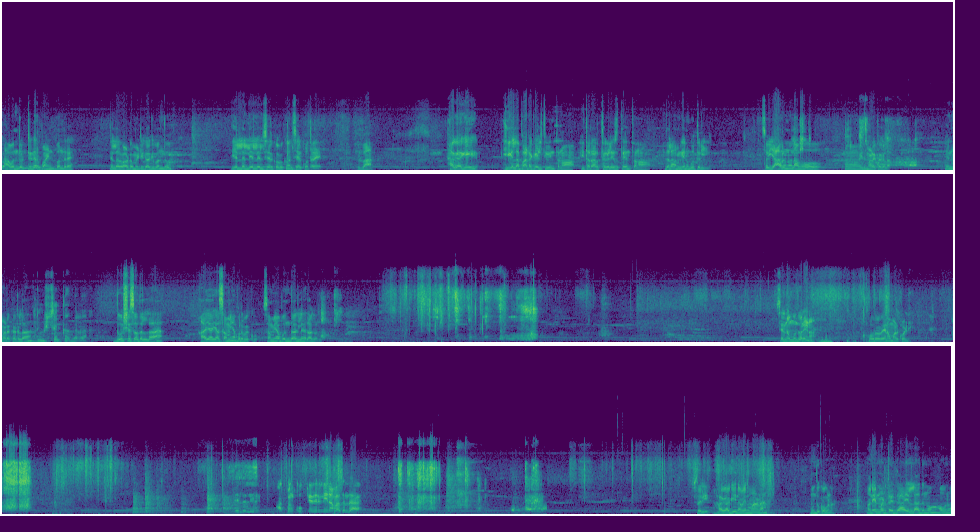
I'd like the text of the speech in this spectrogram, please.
ಆ ಒಂದು ಟ್ರಿಗರ್ ಪಾಯಿಂಟ್ ಬಂದರೆ ಎಲ್ಲರೂ ಆಟೋಮೆಟಿಕ್ಕಾಗಿ ಬಂದು ಎಲ್ಲೆಲ್ಲಿ ಎಲ್ಲೆಲ್ಲಿ ಸೇರ್ಕೋಬೇಕು ಅಲ್ಲಿ ಸೇರ್ಕೋತಾರೆ. ಅಲ್ವಾ? ಹಾಗಾಗಿ ಹೀಗೆಲ್ಲ ಪಾಠ ಕೇಳ್ತೀವಿ ಅಂತನೋ ಈ ಥರ ಅರ್ಥಗಳಿರುತ್ತೆ ಅಂತನೋ ಇದೆಲ್ಲ ನಮಗೇನು ಗೊತ್ತಿರಲಿಲ್ಲ. ಸೊ ಯಾರೂ ನಾವು ಇದು ಮಾಡೋಕ್ಕಾಗಲ್ಲ. ಏನು ಮಾಡೋಕ್ಕಾಗಲ್ಲ? ದೂಷಿಸೋದಲ್ಲ. ಆಯಾಯ ಸಮಯ ಬರಬೇಕು. ಸಮಯ ಬಂದಾಗಲೇ ಅದಾಗೋದು ಸರಿ ನಾವು ಮುಂದುವರಿಯೋಣ. ಅವ್ರವ್ರು ಏನೋ ಮಾಡ್ಕೊಳ್ಳಿ. ಆತ್ಮನ್ ಕೂಗ್ತಾ ಇದೀರಿ ನೀನ್ ಅವಾಗಿಂದ? ಸರಿ ಹಾಗಾಗಿ ನಾವೇನು ಮಾಡೋಣ? ಮುಂದಕ್ಕೆ ಹೋಗೋಣ. ಅವನೇನು ಮಾಡ್ತಾ ಇದ್ದ? ಎಲ್ಲದನ್ನು ಅವನು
